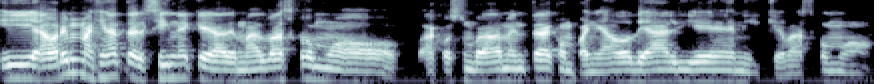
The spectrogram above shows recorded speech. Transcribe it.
Y ahora imagínate el cine que además vas como acostumbradamente acompañado de alguien y que vas como...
